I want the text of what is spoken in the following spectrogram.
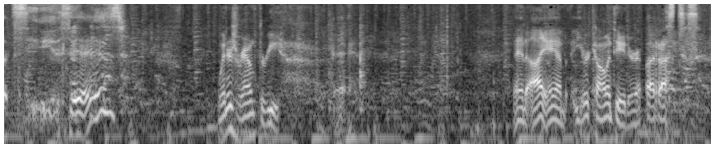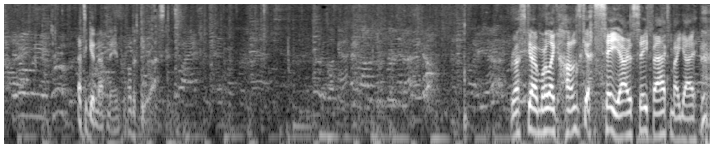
Let's see. This is winners round three. I am your commentator, Rust. That's a good enough name. I'll just be Rust. Got more like Hung's got say yeah, say facts, my guy.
